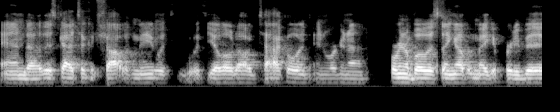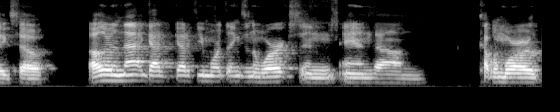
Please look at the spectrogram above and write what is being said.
and uh, this guy took a shot with me with with Yellow Dog Tackle, and, and we're gonna we're gonna blow this thing up and make it pretty big. So other than that, got got a few more things in the works, and and um, a couple more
